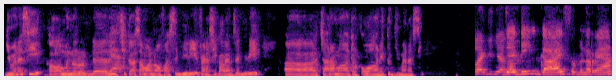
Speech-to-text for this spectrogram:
Gimana sih kalau menurut dari Iya. Cika sama Nova sendiri, versi kalian sendiri, eh, cara mengatur keuangan itu gimana sih? Lagi. Jadi guys, sebenarnya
